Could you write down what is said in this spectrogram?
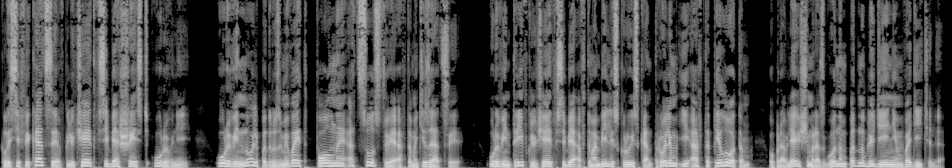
Классификация включает в себя шесть уровней. Уровень 0 подразумевает полное отсутствие автоматизации — Уровень 3 включает в себя автомобили с круиз-контролем и автопилотом, управляющим разгоном под наблюдением водителя.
